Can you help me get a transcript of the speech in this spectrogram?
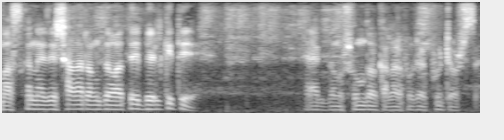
মাঝখানে যে সাদা রং দেওয়াতে বেলকিতে একদম সুন্দর কালারফুল ফুটে উঠছে।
